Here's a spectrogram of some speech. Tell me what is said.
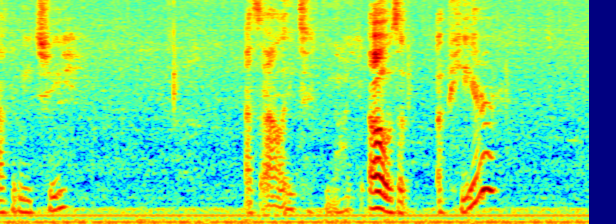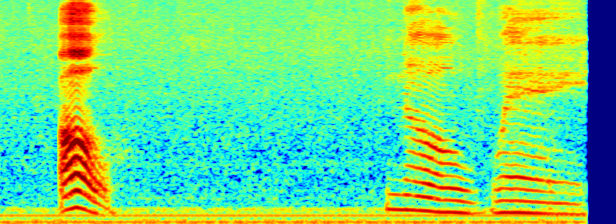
Nakamichi. That's Ali. Oh, is it up here? Oh. No way.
